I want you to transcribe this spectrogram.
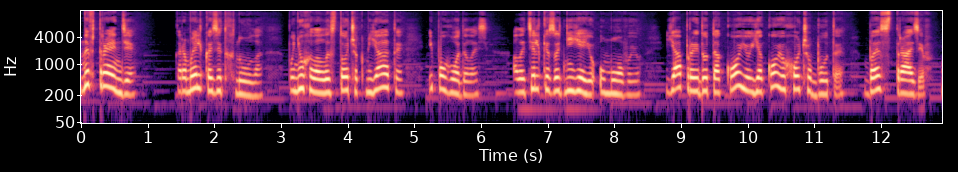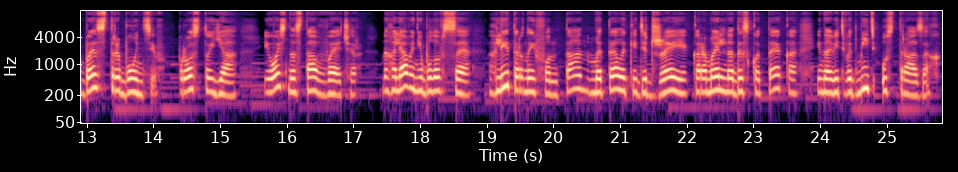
не в тренді. Карамелька зітхнула, понюхала листочок м'яти і погодилась, але тільки з однією умовою я прийду такою, якою хочу бути, без стразів, без трибунців, просто я. І ось настав вечір. На галявині було все: глітерний фонтан, метелики діджеї, карамельна дискотека і навіть ведмідь у стразах.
